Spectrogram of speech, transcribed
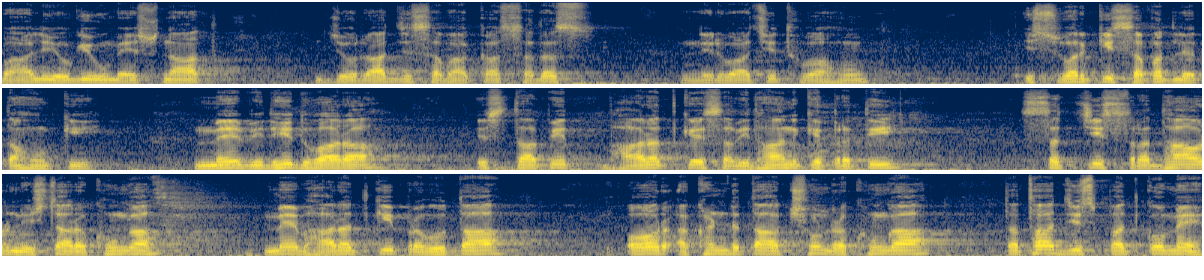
बाल योगी उमेश नाथ, जो राज्यसभा का सदस्य निर्वाचित हुआ हूँ, ईश्वर की शपथ लेता हूँ कि मैं विधि द्वारा स्थापित भारत के संविधान के प्रति सच्ची श्रद्धा और निष्ठा रखूँगा। मैं भारत की प्रभुता और अखंडता अक्षुण रखूँगा तथा जिस पद को मैं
